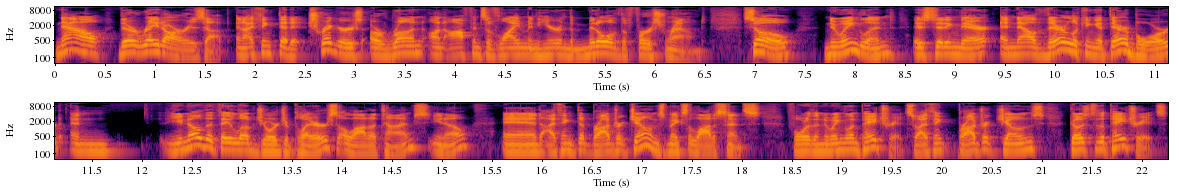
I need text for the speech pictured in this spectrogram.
now their radar is up. And I think that it triggers a run on offensive linemen here in the middle of the first round. So New England is sitting there and now they're looking at their board and you know that they love Georgia players a lot of times, you know, and I think that Broderick Jones makes a lot of sense for the New England Patriots. So I think Broderick Jones goes to the Patriots.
